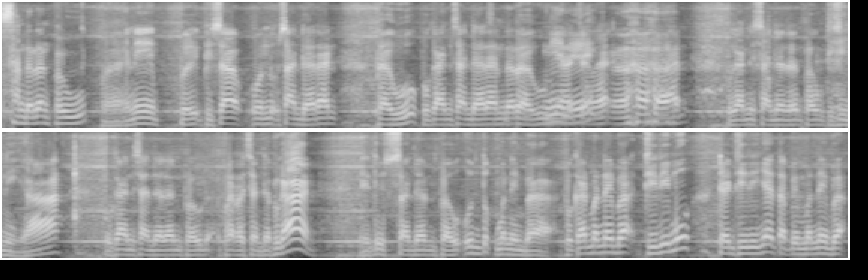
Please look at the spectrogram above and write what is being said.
sandaran bau. Nah, ini bisa untuk sandaran bau, bukan sandaran, Sandaran baunya ini. cewek, bukan, bukan sandaran bau di sini ya, bukan sandaran bau para janda, bukan. Itu sandaran bau untuk menembak, bukan menembak dirimu dan dirinya, tapi menembak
